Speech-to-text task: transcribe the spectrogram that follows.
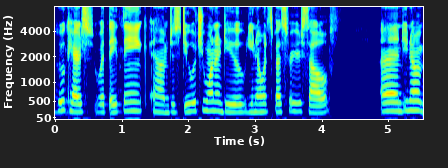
Mm-hmm. who cares what they think um, just do what you want to do you know what's best for yourself and you know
